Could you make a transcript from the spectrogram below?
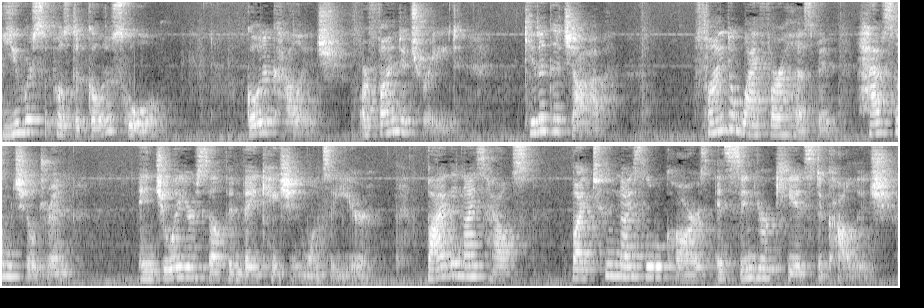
You were supposed to go to school, go to college, or find a trade, get a good job, find a wife or a husband, have some children, Enjoy yourself in vacation once a year. Buy the nice house, buy two nice little cars, and send your kids to college.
